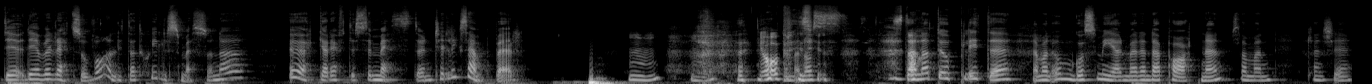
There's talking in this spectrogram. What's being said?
det, det är väl rätt så vanligt att skilsmässorna ökar efter semestern till exempel. Mm. Mm. Ja, precis. stannat upp lite, när man umgås mer med den där partnern som man kanske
